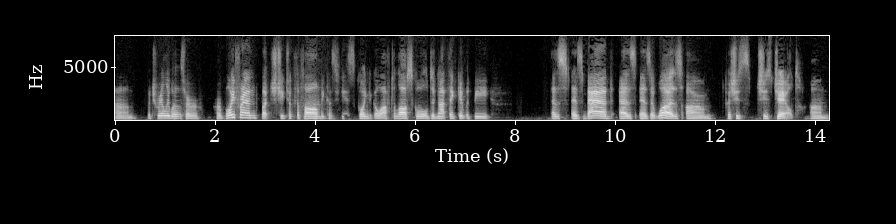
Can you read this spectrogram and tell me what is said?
um, which really was her her boyfriend, but she took the fall Mhm. because he's going to go off to law school. Did not think it would be as as bad as as it was because she's she's jailed. Um,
